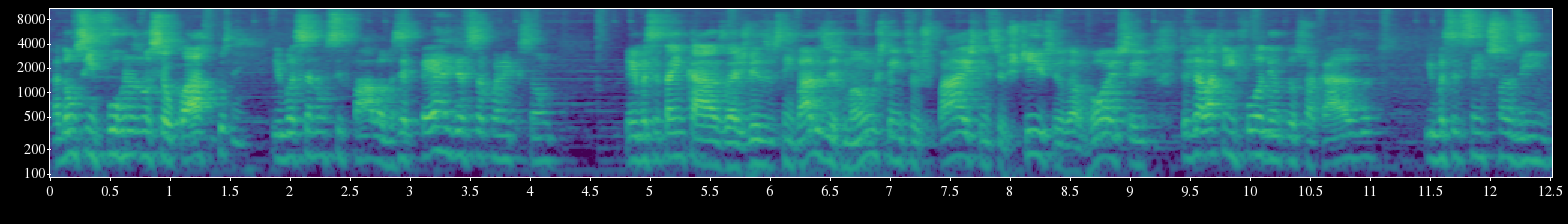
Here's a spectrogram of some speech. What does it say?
cada um se enfurna no seu quarto sim. e você não se fala, você perde essa conexão. E aí você está em casa, às vezes tem vários irmãos, tem seus pais, tem seus tios, seus avós, seja lá quem for dentro da sua casa, e você se sente sozinho.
